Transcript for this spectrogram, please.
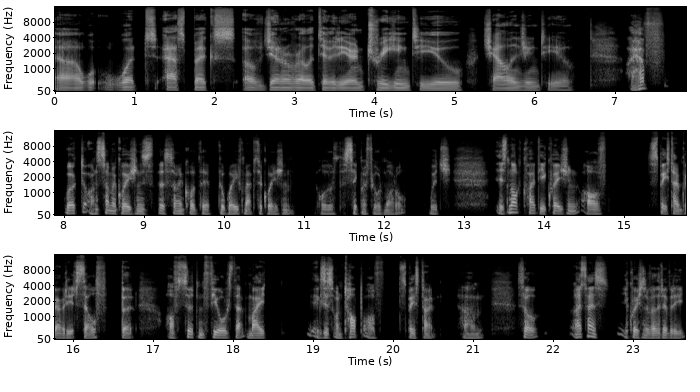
uh, w- what aspects of general relativity are intriguing to you, challenging to you? I have worked on some equations. There's something called the, the wave maps equation or the sigma field model, which is not quite the equation of space-time gravity itself, but of certain fields that might exist on top of space-time. Um, so Einstein's equation of relativity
